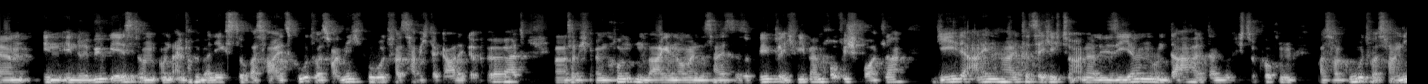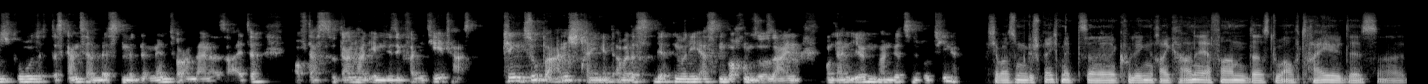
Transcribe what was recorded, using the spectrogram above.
ähm, in, in Revue gehst und, und einfach überlegst, so was war jetzt gut, was war nicht gut, was habe ich da gerade gehört, was habe ich beim Kunden wahrgenommen. Das heißt also wirklich wie beim Profisportler, jede Einheit tatsächlich zu analysieren und da halt dann wirklich zu gucken, was war gut, was war nicht gut. Das Ganze am besten mit einem Mentor an deiner Seite, auf dass du dann halt eben diese Qualität hast. Klingt super anstrengend, aber das wird nur die ersten Wochen so sein und dann irgendwann wird es eine Routine. Ich habe aus einem Gespräch mit äh, Kollegen Raikane erfahren, dass du auch Teil des äh,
